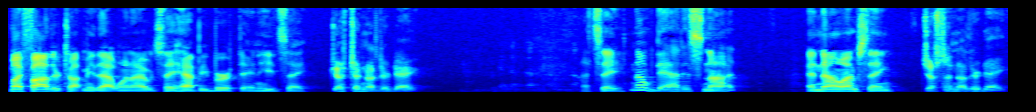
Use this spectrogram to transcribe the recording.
My father taught me that one. I would say happy birthday, and he'd say, just another day. I'd say, no, Dad, it's not. And now I'm saying, just another day.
